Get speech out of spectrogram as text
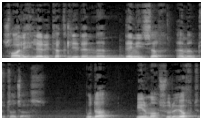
salihleri taklit edenden isek hemen tutacağız. Bu da bir mahsuru yoktur.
